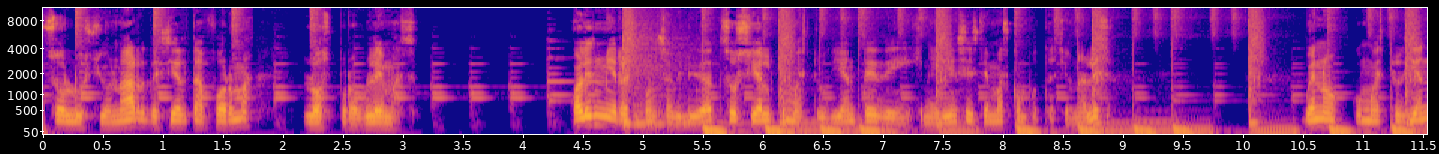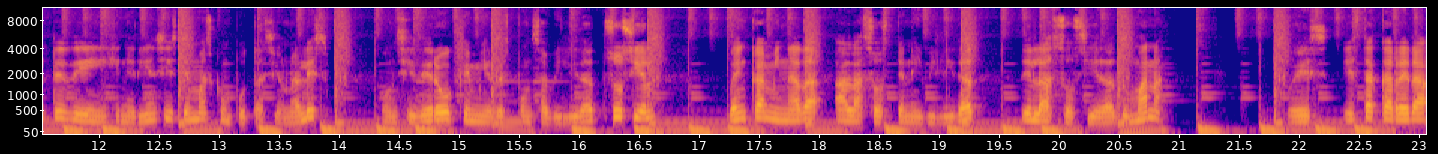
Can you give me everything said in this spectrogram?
solucionar de cierta forma los problemas. ¿Cuál es mi responsabilidad social como estudiante de Ingeniería en Sistemas Computacionales? Bueno, como estudiante de Ingeniería en Sistemas Computacionales, considero que mi responsabilidad social va encaminada a la sostenibilidad de la sociedad humana, pues esta carrera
